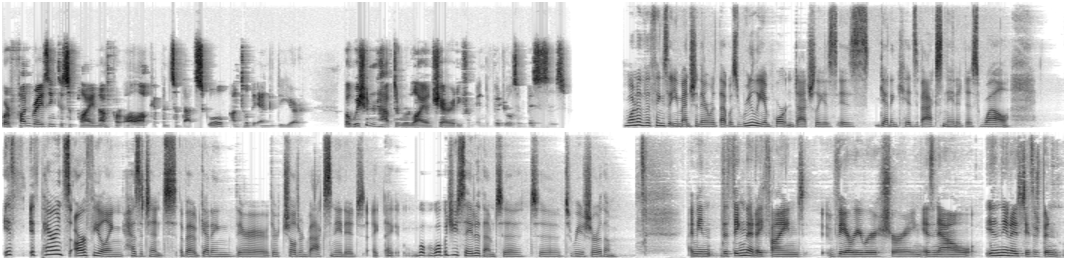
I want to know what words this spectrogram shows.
We're fundraising to supply enough for all occupants of that school until the end of the year. But we shouldn't have to rely on charity from individuals and businesses. One of the things that you mentioned there that was really important actually is is getting kids vaccinated as well. If if parents are feeling hesitant about getting their their children vaccinated, I, I, what what would you say to them to to to reassure them? I mean, the thing that I find very reassuring is now in the United States, there's been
